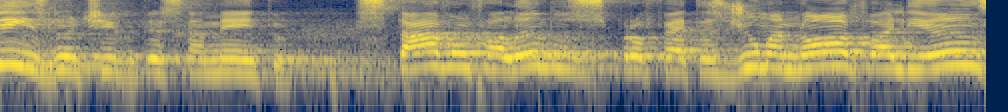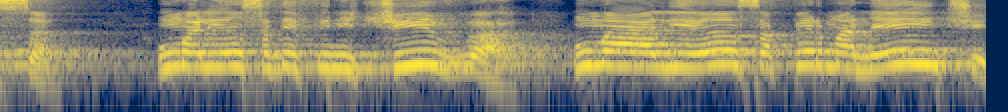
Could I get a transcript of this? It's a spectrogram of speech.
Desde o Antigo Testamento estavam falando os profetas de uma nova aliança, uma aliança definitiva, uma aliança permanente,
